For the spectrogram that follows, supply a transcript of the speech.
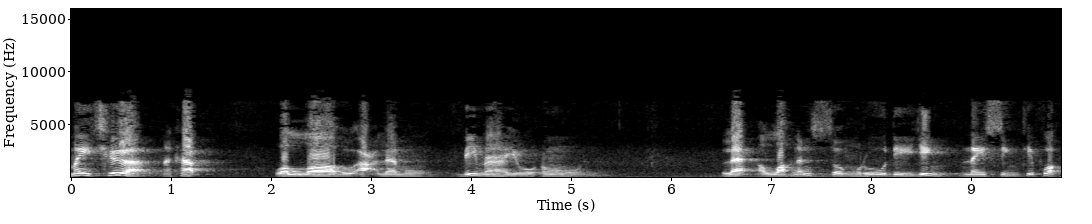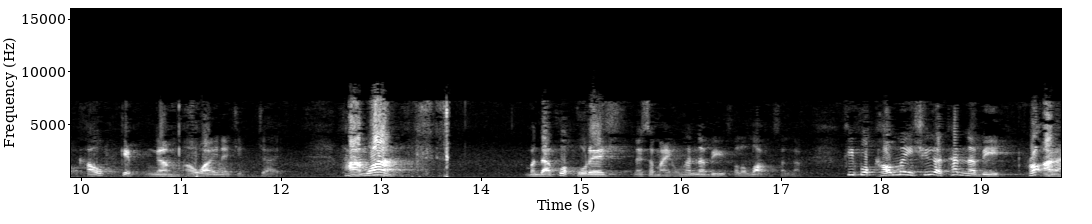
ไม่เชื่อนะครับวัลลอฮุอัลัมบิมายูอูนและอัลลอฮ์นั้นทรงรู้ดียิ่งในสิ่งที่พวกเขาเก็บงำเอาไว้ในจิตใจ ถามว่า บรรดาพวกกุเรช ในสมัยของท่านนาบีสุลต่านสัลลัมที่พวกเขาไม่เชื่อท่านนาบี เพราะอะไร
